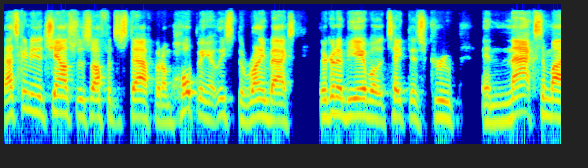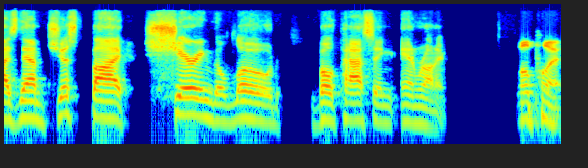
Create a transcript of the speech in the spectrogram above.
That's going to be the challenge for this offensive staff. But I'm hoping at least the running backs, they're going to be able to take this group and maximize them just by sharing the load, both passing and running. Well put.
